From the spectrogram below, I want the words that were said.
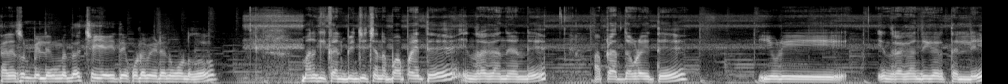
కనీసం బిల్డింగ్ మీద చెయ్యి అయితే కూడా వేయడానికి ఉండదు. మనకి కనిపించే చిన్న పాప అయితే ఇందిరాగాంధీ అండి. ఆ పెద్దవిడైతే ఈవిడి ఇందిరాగాంధీ గారి తల్లి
